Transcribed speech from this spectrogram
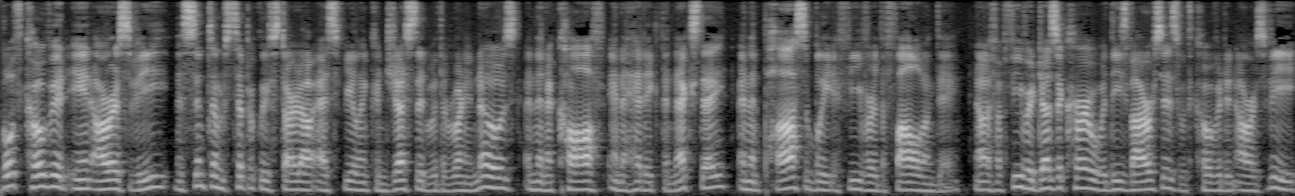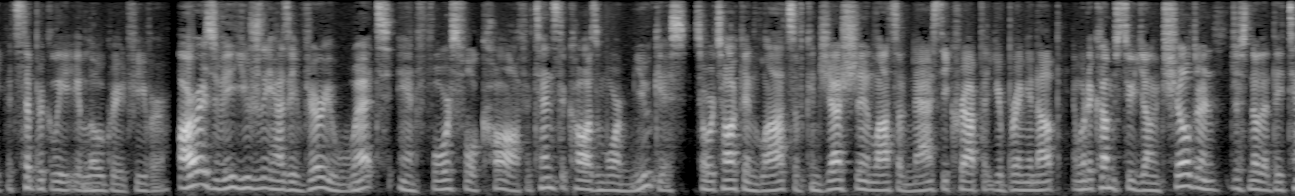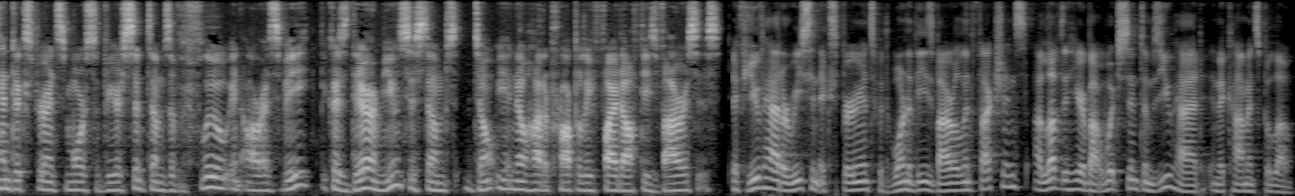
both COVID and RSV, the symptoms typically start out as feeling congested with a runny nose, and then a cough and a headache the next day, and then possibly a fever the following day. Now, if a fever does occur with these viruses, with COVID and RSV, it's typically a low grade fever. RSV usually has a very wet and forceful cough. It tends to cause more mucus. So we're talking lots of congestion, lots of nasty crap that you're bringing up. And when it comes to young children, just know that they tend to experience more severe symptoms of the flu and RSV because their immune systems don't yet know how to properly fight off these viruses. If you've had a recent experience with one of these viral infections, I'd love to hear about which symptoms you had in the comments below.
